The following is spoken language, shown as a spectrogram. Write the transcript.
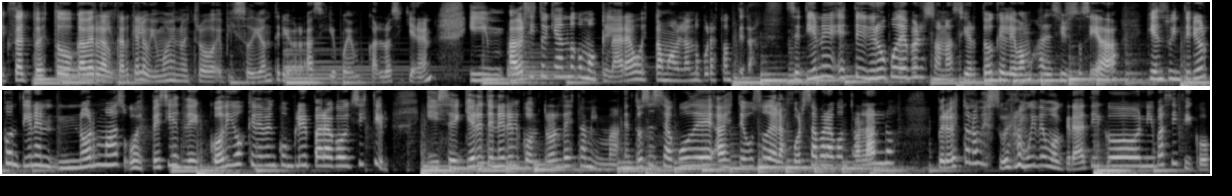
Exacto, esto cabe recalcar que lo vimos en nuestro episodio anterior, así que pueden buscarlo si quieren. Y a ver si estoy quedando como clara o estamos hablando puras tonteras. Se tiene este grupo de personas, ¿cierto? Que le vamos a decir sociedad, que en su interior contienen normas o especies de códigos que deben cumplir para coexistir. Y se quiere tener el control de esta misma. Entonces se acude a este uso de la fuerza para controlarlo. Pero esto no me suena muy democrático ni pacífico.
